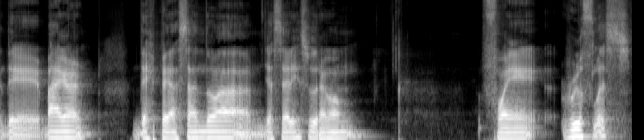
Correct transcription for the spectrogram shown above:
de Bagger despedazando a Yacer y su dragón fue ruthless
